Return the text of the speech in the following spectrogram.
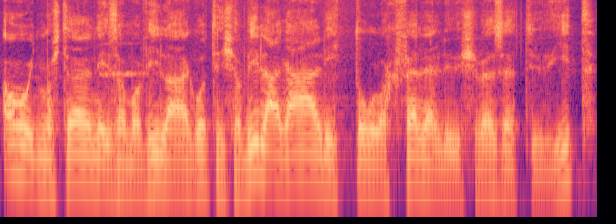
ahogy most elnézem a világot, és a világ állítólag felelős vezetőit,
